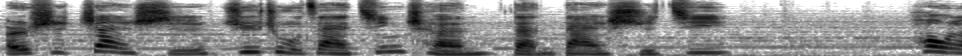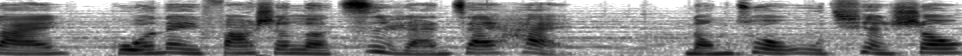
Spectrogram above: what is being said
而是暂时居住在京城，等待时机。后来，国内发生了自然灾害，农作物欠收，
